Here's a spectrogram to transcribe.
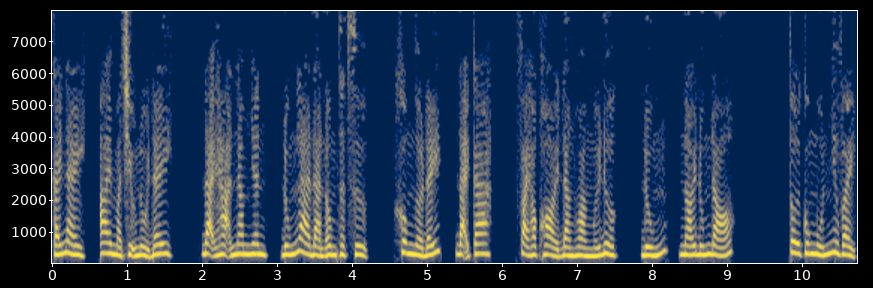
cái này, ai mà chịu nổi đây? Đại hạ nam nhân, đúng là đàn ông thật sự. Không ngờ đấy, đại ca, phải học hỏi đàng hoàng mới được. Đúng, nói đúng đó. Tôi cũng muốn như vậy.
